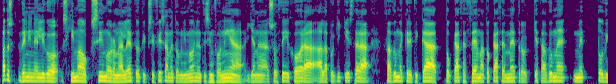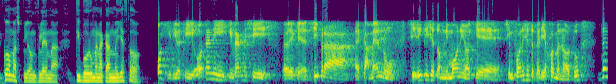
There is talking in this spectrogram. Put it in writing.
Πάντως, δεν είναι λίγο σχήμα οξύμορο να λέτε ότι ψηφίσαμε το μνημόνιο, τη συμφωνία για να σωθεί η χώρα, αλλά από εκεί και ύστερα θα δούμε κριτικά το κάθε θέμα, το κάθε μέτρο και θα δούμε με το δικό μας πλέον βλέμμα τι μπορούμε να κάνουμε γι' αυτό; Όχι, διότι όταν η κυβέρνηση ε, Τσίπρα ε, Καμένου συζήτησε το μνημόνιο και συμφώνησε το περιεχόμενό του, δεν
